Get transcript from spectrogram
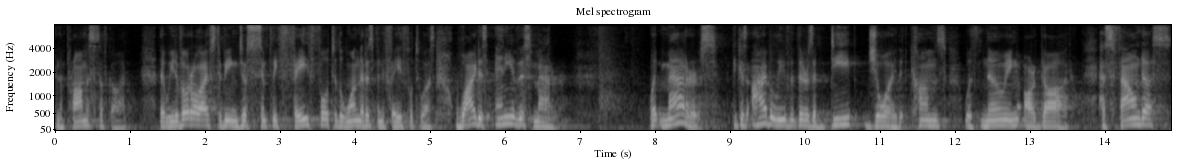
in the promises of God? That we devote our lives to being just simply faithful to the one that has been faithful to us? Why does any of this matter? What matters, because I believe that there's a deep joy that comes with knowing our God has found us,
